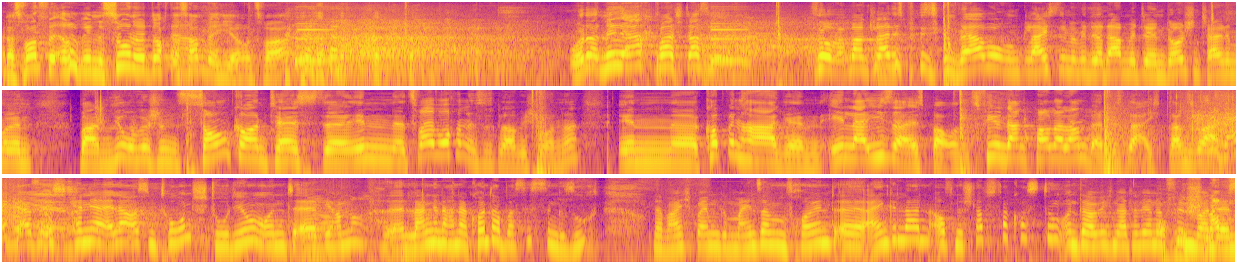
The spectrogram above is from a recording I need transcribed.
Das Wort für erogene Zone, doch, das haben wir hier. Und zwar. Oder? Nee, ach Quatsch, das hier. So, wir machen ein kleines bisschen Werbung und gleich sind wir wieder da mit den deutschen Teilnehmerinnen beim Eurovision Song Contest. Äh, In äh, zwei Wochen ist es, glaube ich, schon. Ne? In äh, Kopenhagen. Ela Isa ist bei uns. Vielen Dank, Paula Lambert. Bis gleich. Bleiben Sie. Direkt. Also ich kenne ja Ella aus dem Tonstudio und äh, wir haben noch lange nach einer Kontrabassistin gesucht. Und da war ich beim gemeinsamen Freund äh, eingeladen auf eine Schnapsverkostung und da habe ich Natalia eine Finnwand entdeckt.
